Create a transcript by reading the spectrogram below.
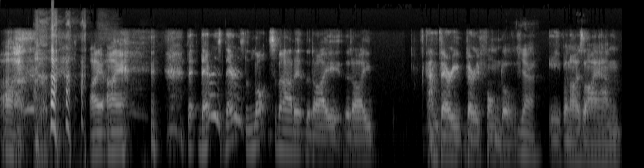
Ah, I, I, there is there is lots about it that I that I am very very fond of. Yeah. Even as I am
